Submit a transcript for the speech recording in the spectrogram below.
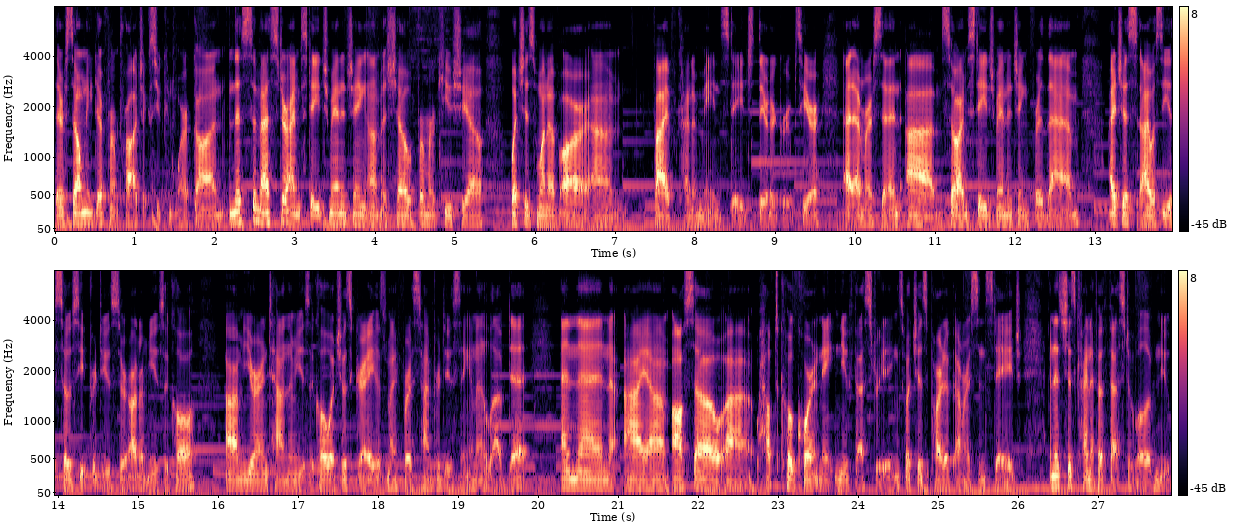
There's so many different projects you can work on. this semester, I'm stage managing um, a show for Mercutio, which is one of our um, five kind of main stage theater groups here at Emerson. Um, so I'm stage managing for them. I just, I was the associate producer on a musical, um, Town*, the musical, which was great. It was my first time producing and I loved it. And then I um, also uh, helped co-coordinate New Fest readings, which is part of Emerson Stage. And it's just kind of a festival of new,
